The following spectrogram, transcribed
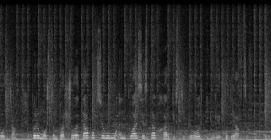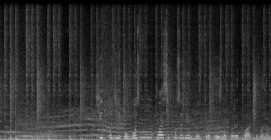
гостра. Переможцем першого етапу в 7 Н класі став харківський пілот Юрій Кудрявцев. Хід подій у восьмому класі кузовів був приблизно передбачуваним.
